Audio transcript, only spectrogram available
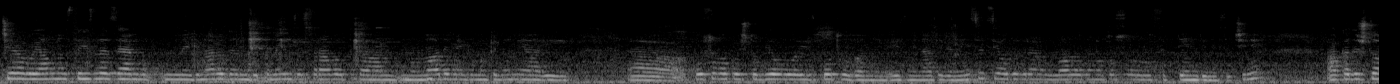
Вчера во јавноста излезе меѓународен документ за соработка на млади меѓу Македонија и а, Косово кој што бил изготвуван изминативе месеци, одобрен од владата на Косово во септември ми се чини. А каде што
